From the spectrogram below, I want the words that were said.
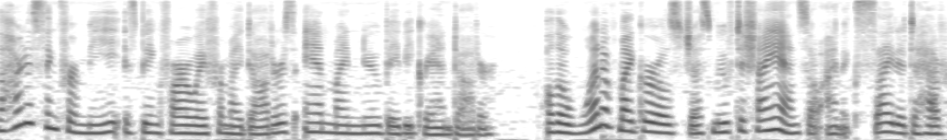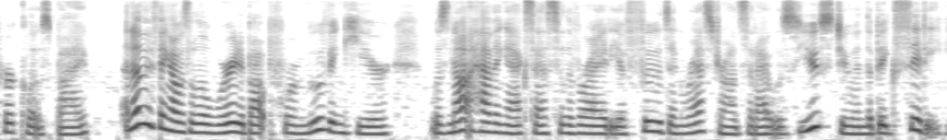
The hardest thing for me is being far away from my daughters and my new baby granddaughter although one of my girls just moved to Cheyenne, so I'm excited to have her close by. Another thing I was a little worried about before moving here was not having access to the variety of foods and restaurants that I was used to in the big city.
